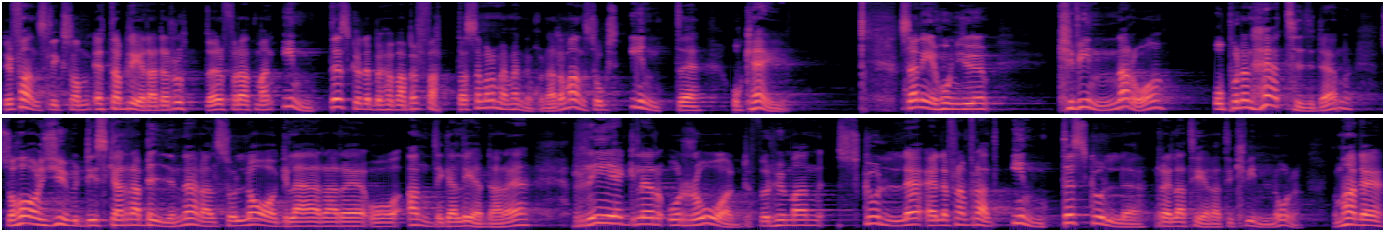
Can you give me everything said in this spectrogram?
Det fanns liksom etablerade rutter för att man inte skulle behöva befatta sig med de här människorna. De ansågs inte okej. Okay. Sen är hon ju kvinna då. Och på den här tiden så har judiska rabbiner, alltså laglärare och andliga ledare, regler och råd för hur man skulle, eller framförallt inte skulle, relatera till kvinnor. De hade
